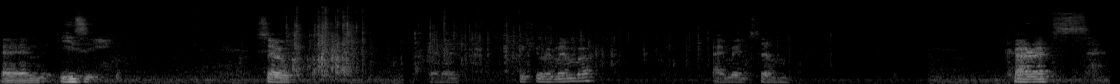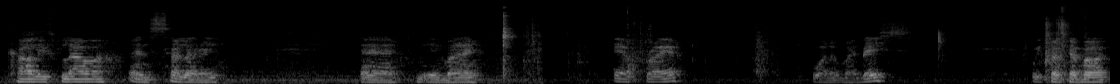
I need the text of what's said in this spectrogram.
and easy? So, uh, if you remember, I made some carrots, cauliflower, and celery uh, in my air fryer, one of my base. We talked about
